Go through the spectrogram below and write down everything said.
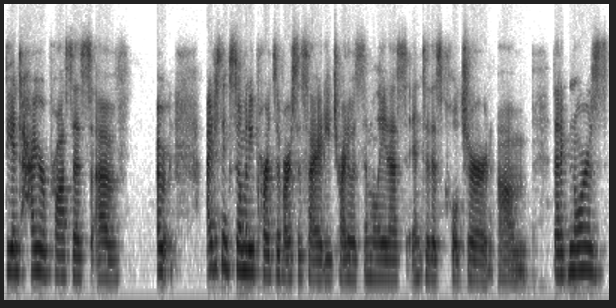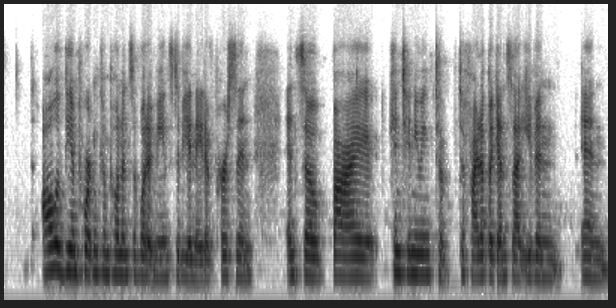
the entire process of I just think so many parts of our society try to assimilate us into this culture um, that ignores all of the important components of what it means to be a Native person and so by continuing to, to fight up against that, even in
